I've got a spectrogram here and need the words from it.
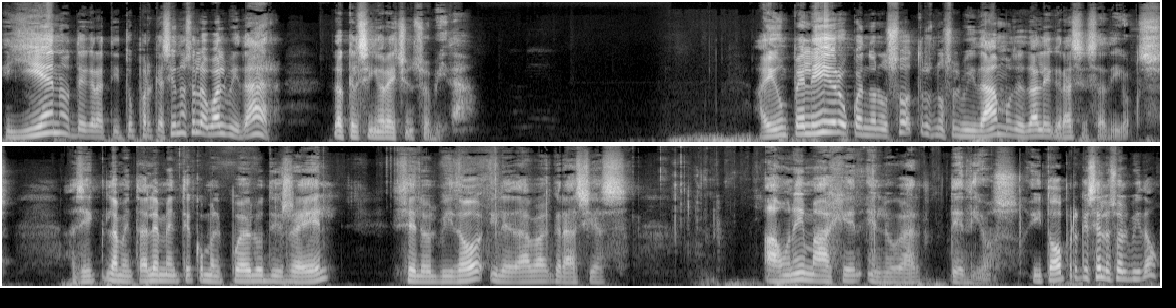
lleno de gratitud, porque así no se lo va a olvidar. lo que el Señor ha hecho en su vida. Hay un peligro cuando nosotros nos olvidamos de darle gracias a Dios. Así lamentablemente como el pueblo de Israel se le olvidó y le daba gracias a una imagen en lugar de Dios. Y todo porque se les olvidó.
